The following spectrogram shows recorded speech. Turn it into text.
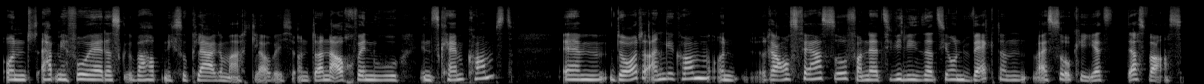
Und habe mir vorher das überhaupt nicht so klar gemacht, glaube ich. Und dann auch, wenn du ins Camp kommst, ähm, dort angekommen und rausfährst so von der Zivilisation weg, dann weißt du, okay, jetzt, das war's.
